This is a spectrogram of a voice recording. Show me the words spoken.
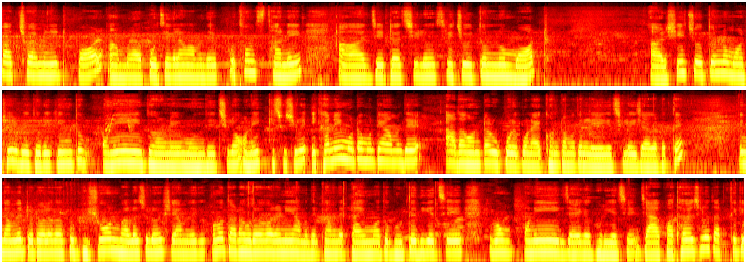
পাঁচ ছয় মিনিট পর আমরা পৌঁছে গেলাম আমাদের প্রথম স্থানে যেটা ছিল শ্রী চৈতন্য মঠ। আর সেই চৈতন্য মঠের ভেতরে কিন্তু অনেক ধরনের মন্দির ছিল, অনেক কিছু ছিল। এখানেই মোটামুটি আমাদের আধা ঘণ্টার উপরে পনেরো এক ঘণ্টা মতন লেগে গেছিল এই জায়গাটাতে। কিন্তু আমাদের টোটোওয়ালা কাকু ভীষণ ভালো ছিল। সে আমাদেরকে কোনো তাড়াহুড়া করেনি, আমাদেরকে আমাদের টাইম মতো ঘুরতে দিয়েছে এবং অনেক জায়গা ঘুরিয়েছে। যা কথা হয়েছিল তার থেকে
